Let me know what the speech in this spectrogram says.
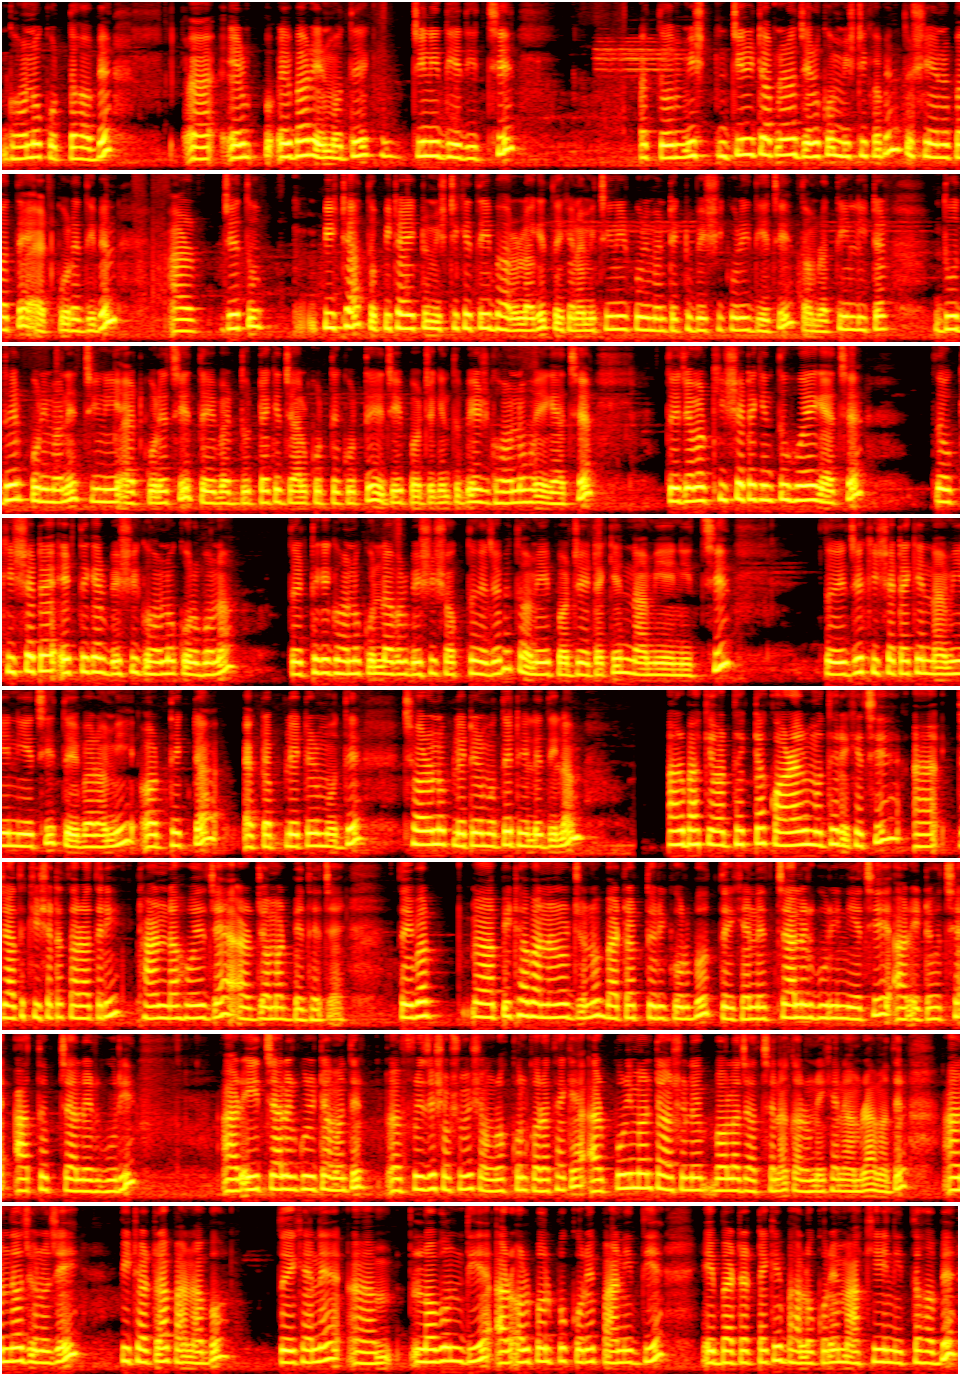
ঘন করতে হবে। এর, এবার এর মধ্যে চিনি দিয়ে দিচ্ছি। তো মিষ্টি চিনিটা আপনারা যেরকম মিষ্টি খাবেন, তো সেই অনুপাতে অ্যাড করে দিবেন। আর যেহেতু পিঠা, তো পিঠা একটু মিষ্টি খেতেই ভালো লাগে। তো এখানে আমি চিনির পরিমাণটা একটু বেশি করেই দিয়েছি। তো আমরা তিন লিটার দুধের পরিমাণে চিনি অ্যাড করেছি। তো এবার দুধটাকে জাল করতে করতে যে পর্যায়ে কিন্তু বেশ ঘন হয়ে গেছে। তো এই যে আমার খিসাটা কিন্তু হয়ে গেছে। তো খিসাটা এর থেকে আর বেশি ঘন করব না। তো এর থেকে ঘন করলে আবার বেশি শক্ত হয়ে যাবে। তো আমি এই পর্যায়ে এটাকে নামিয়ে নিচ্ছি। তো এই যে খিসাটাকে নামিয়ে নিয়েছি। তো এবার আমি অর্ধেকটা একটা প্লেটের মধ্যে ছড়ানো প্লেটের মধ্যে ঢেলে দিলাম। আর বাকি অর্ধেকটা কড়াইয়ের মধ্যে রেখেছি যাতে খিসাটা তাড়াতাড়ি ঠান্ডা হয়ে যায় আর জমাট বেঁধে যায়। তো এবার পিঠা বানানোর জন্য ব্যাটার তৈরি করব। তো এখানে চালের গুঁড়ি নিয়েছি, আর এটা হচ্ছে আতপ চালের গুঁড়ি। আর এই চালের গুঁড়িটা আমাদের ফ্রিজে সবসময় সংরক্ষণ করা থাকে। আর পরিমাণটা আসলে বলা যাচ্ছে না, কারণ এখানে আমরা আমাদের আন্দাজ অনুযায়ী পিঠাটা বানাবো। তো এখানে লবণ দিয়ে আর অল্প অল্প করে পানি দিয়ে এই ব্যাটারটাকে ভালো করে মাখিয়ে নিতে হবে।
